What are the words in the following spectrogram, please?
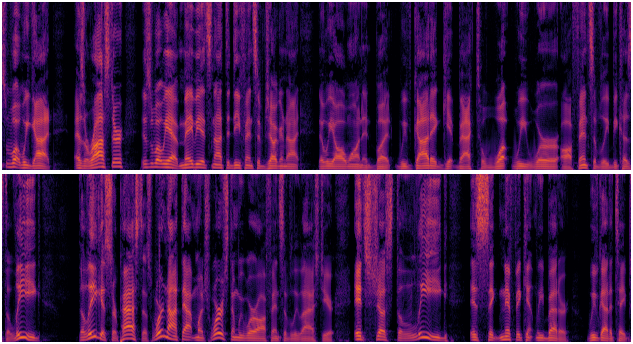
is what we got as a roster. This is what we have. Maybe it's not the defensive juggernaut that we all wanted, but we've got to get back to what we were offensively because the league, the league has surpassed us. We're not that much worse than we were offensively last year. It's just the league is significantly better. We've got to take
